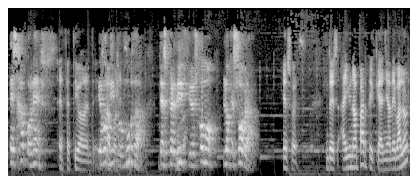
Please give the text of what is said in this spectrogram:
Es japonés. Efectivamente. Qué bonito, muda. Desperdicio, es como lo que sobra. Eso es. Entonces, hay una parte que añade valor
